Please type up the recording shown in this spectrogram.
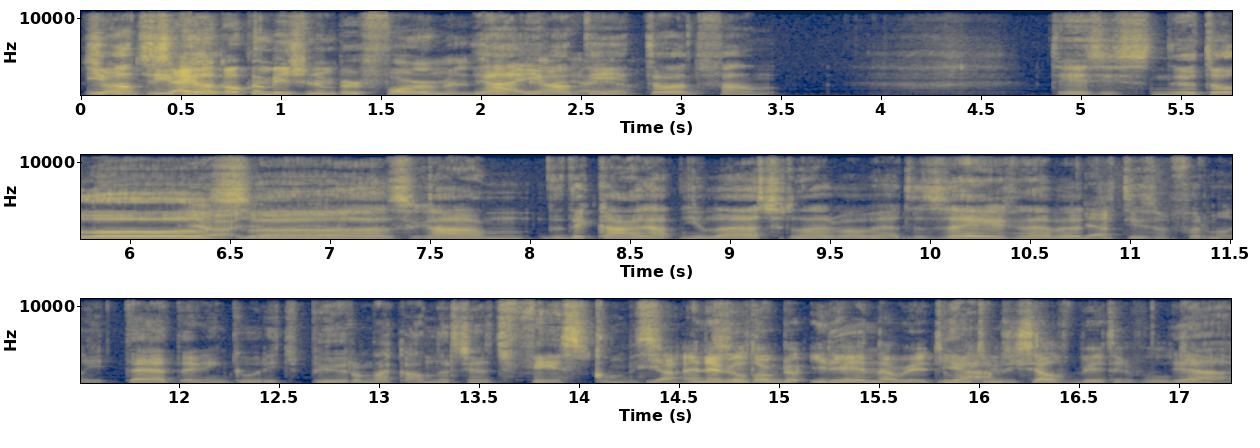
Iemand het is die eigenlijk wil- ook een beetje een performance. Ja, iemand ja, die toont van... Deze is nutteloos. Eh, ze gaan, de decaan gaat niet luisteren naar wat wij te zeggen hebben. Dit is een formaliteit en ik doe dit puur omdat ik anders in het feest kom misschien. Ja, en hij wil ook dat iedereen dat weet, omdat Ja. hem zichzelf beter voelt. Ja.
